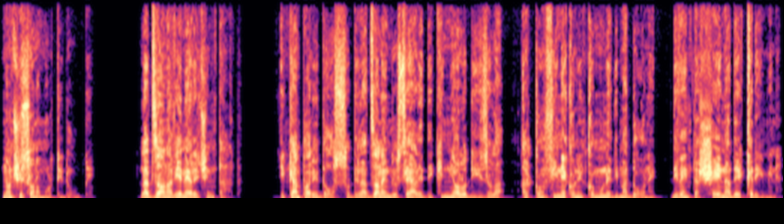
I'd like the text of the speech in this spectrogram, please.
Non ci sono molti dubbi. La zona viene recintata. Il campo a ridosso della zona industriale di Chignolo d'Isola, al confine con il comune di Madone, diventa scena del crimine.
